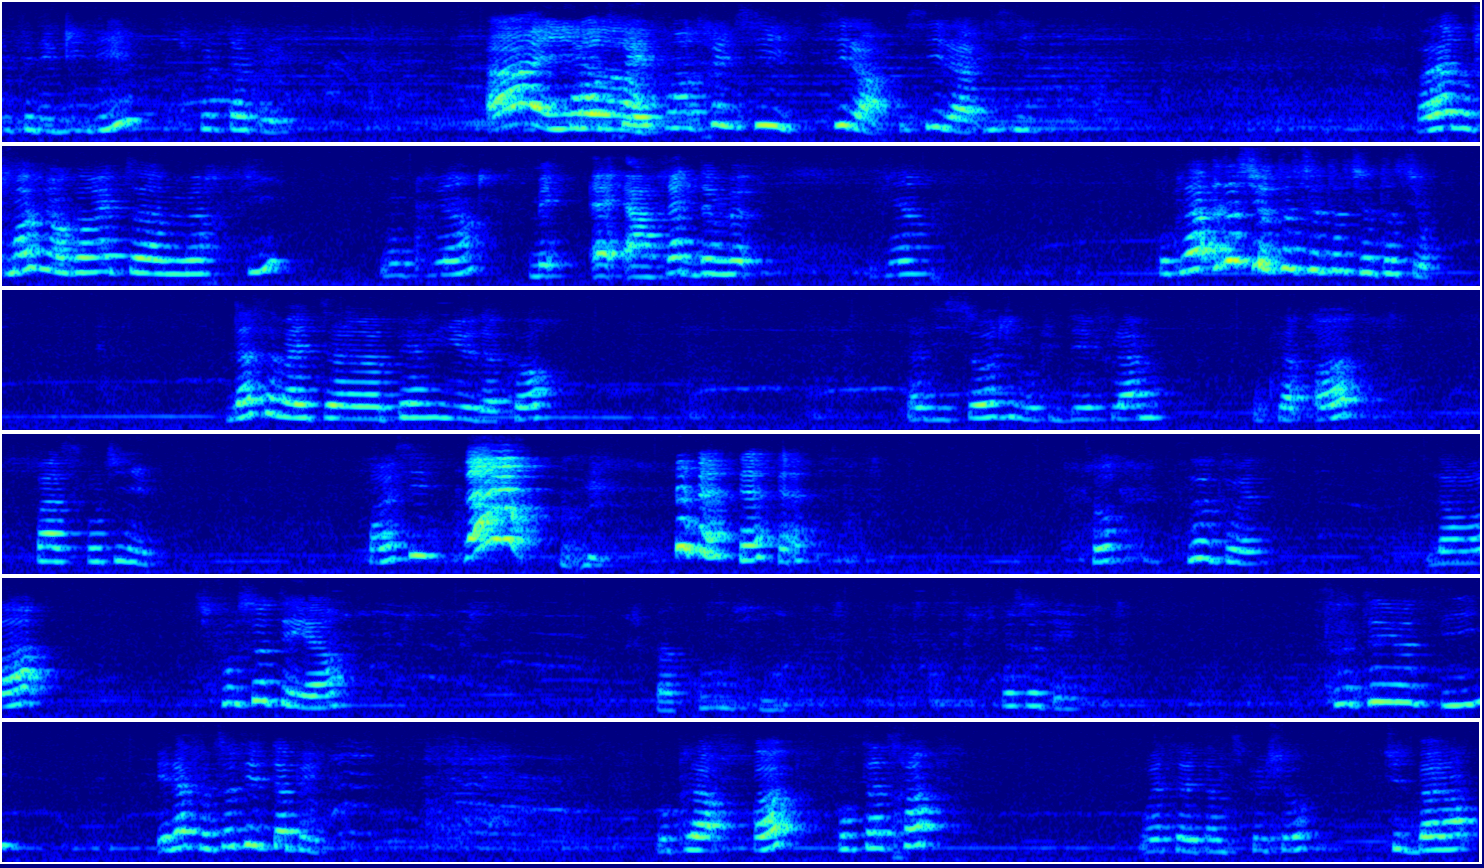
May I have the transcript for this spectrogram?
Tu fais des bibis, tu peux le taper. Ah, il Faut entrer, faut entrer ici, ici là, ici là, ici. Voilà, donc moi je vais encore être euh, Murphy. Donc viens, Mais eh, arrête de me. viens. Donc là, attention, attention, attention, attention. Là ça va être euh, périlleux, d'accord? Vas-y, saute, je m'occupe des flammes. Donc là, hop, passe, continue. Par ici. Saute. Saute, ouais. Alors là, il faut sauter, hein. Je suis pas con aussi. Faut sauter. Sauter aussi. Et là, faut sauter et taper. Donc là, hop, faut que t'attrapes. Ouais, ça va être un petit peu chaud. Tu te balances.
